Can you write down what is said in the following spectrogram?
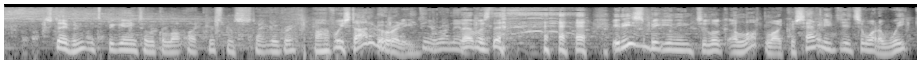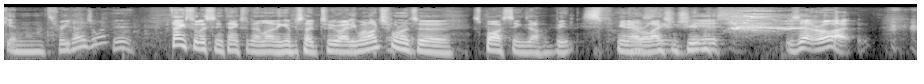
Stephen, it's beginning to look a lot like Christmas, don't you agree? Oh, have we started already? Yeah, right now. That was the. it is beginning to look a lot like Chris. How many? It's what a week and three days away. Yeah. Thanks for listening. Thanks for downloading episode 281. I just wanted to spice things up a bit in our relationship. Yes. Is that right?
